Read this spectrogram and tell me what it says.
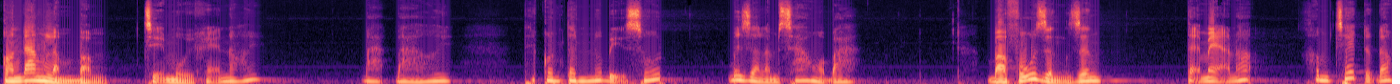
Còn đang lẩm bẩm, chị mùi khẽ nói. Bà bà ơi, thế con tân nó bị sốt. Bây giờ làm sao hả bà? Bà phú dửng dưng. Kệ mẹ nó, không chết được đâu.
